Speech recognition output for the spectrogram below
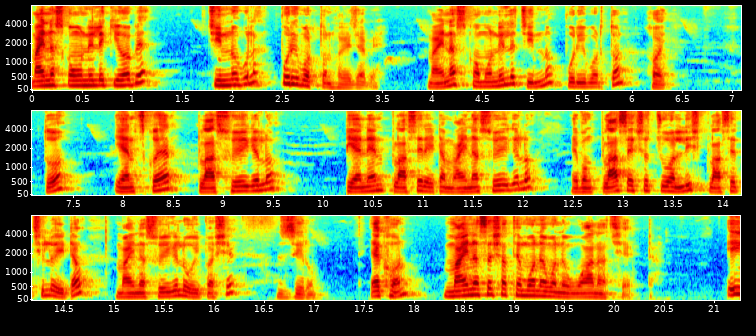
মাইনাস কমন নিলে কি হবে? চিহ্নগুলা পরিবর্তন হয়ে যাবে। মাইনাস কমন নিলে চিহ্ন পরিবর্তন হয়। তো এন স্কোয়ার প্লাস হয়ে গেল টেন এন প্লাসের এটা মাইনাস হয়ে গেল এবং প্লাস একশো চুয়াল্লিশ প্লাসের ছিল এটাও মাইনাস হয়ে গেল ওই পাশে জিরো। এখন মাইনাসের সাথে মনে মনে ওয়ান আছে একটা। এই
